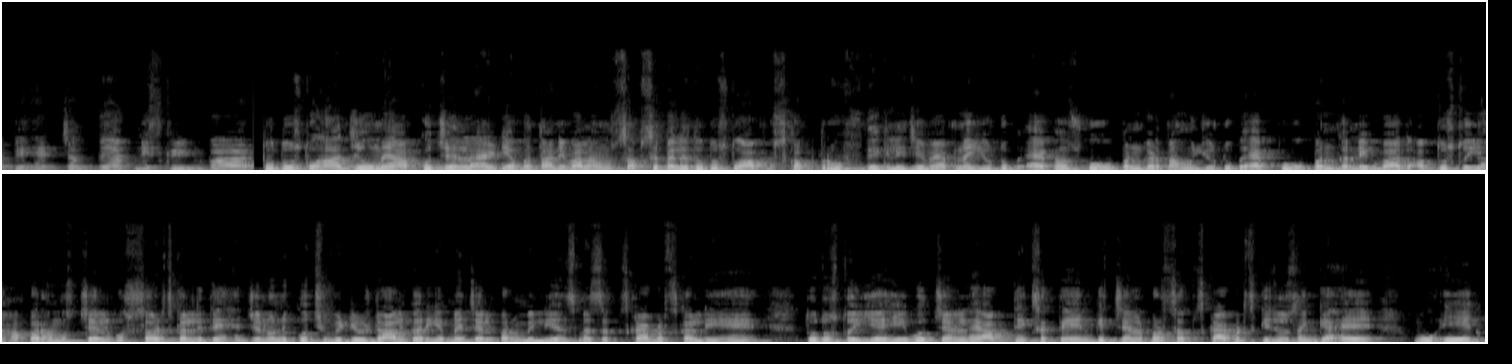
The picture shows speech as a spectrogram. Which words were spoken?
करते हैं। चलते हैं अपनी स्क्रीन पर। तो दोस्तों, आज जो मैं आपको चैनल आइडिया बताने वाला हूँ, सबसे पहले तो दोस्तों आप उसका प्रूफ देख लीजिए। मैं अपना यूट्यूब ऐप है, उसको ओपन करता हूँ। यूट्यूब ऐप को ओपन करने के बाद अब दोस्तों यहाँ पर हम उस चैनल को सर्च कर लेते हैं, जिन्होंने कुछ वीडियो डालकर ही अपने चैनल पर मिलियंस में सब्सक्राइबर्स कर लिए हैं। तो दोस्तों, यही वो चैनल है, आप देख सकते हैं, इनके चैनल पर सब्सक्राइबर्स की जो संख्या है, वो एक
